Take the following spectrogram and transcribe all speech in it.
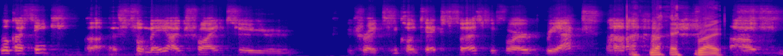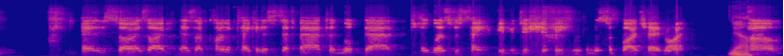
Look, I think uh, for me, I try to create some context first before I react. Uh, Right, right. Um, and so as I've as I've kind of taken a step back and looked at, let's just take even just shipping within the supply chain, right? Yeah. Um,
